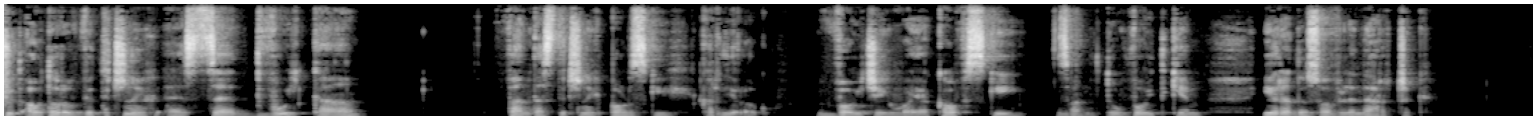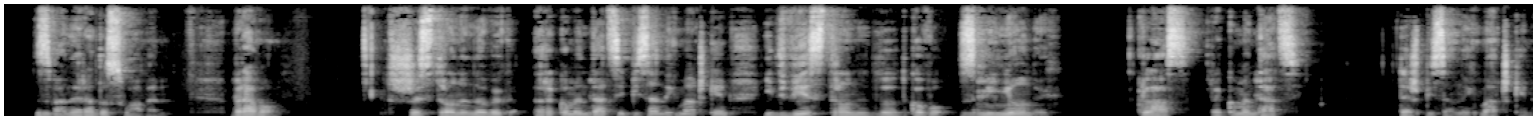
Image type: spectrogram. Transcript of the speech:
Wśród autorów wytycznych ESC dwójka fantastycznych polskich kardiologów. Wojciech Wojakowski, zwany tu Wojtkiem, i Radosław Lenarczyk, zwany Radosławem. Brawo! Trzy strony nowych rekomendacji pisanych maczkiem i dwie strony dodatkowo zmienionych klas rekomendacji, też pisanych maczkiem.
